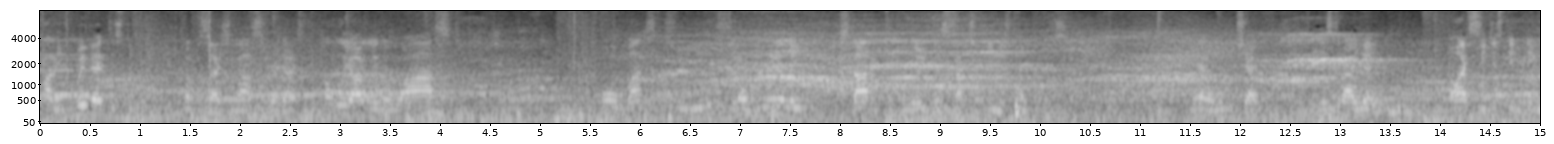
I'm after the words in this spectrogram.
funny, we've had this conversation the last three days. Probably only the last four months, two years that I've really started to believe there's such a thing as confidence. We had a little chat yesterday, yeah. I actually just didn't think.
